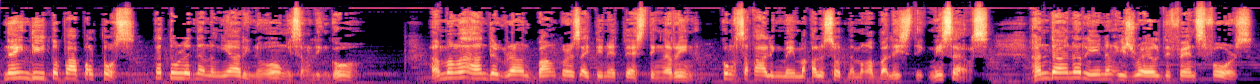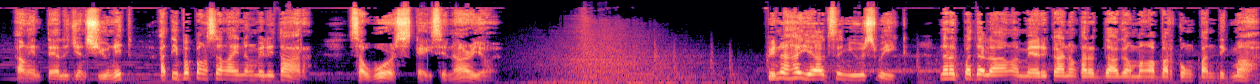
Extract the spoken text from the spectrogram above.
na hindi ito papaltos katulad ng nangyari noong isang linggo. Ang mga underground bunkers ay tinetesting na rin kung sakaling may makalusot na mga ballistic missiles. Handa na rin ng Israel Defense Force, ang intelligence unit at iba pang sangay ng militar sa worst case scenario. Pinahayag sa Newsweek na nagpadala ang Amerika ng karagdagang mga barkong pandigma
